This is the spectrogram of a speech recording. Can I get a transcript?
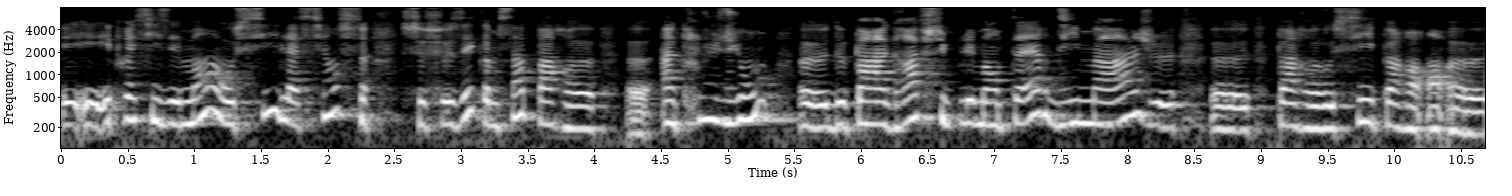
et, précisément aussi la science se faisait comme ça par inclusion de paragraphes supplémentaires, d'images, par aussi par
